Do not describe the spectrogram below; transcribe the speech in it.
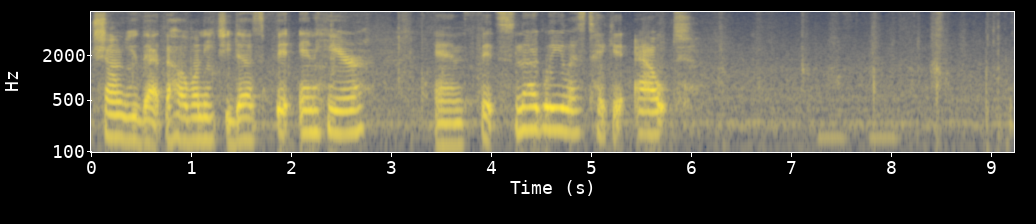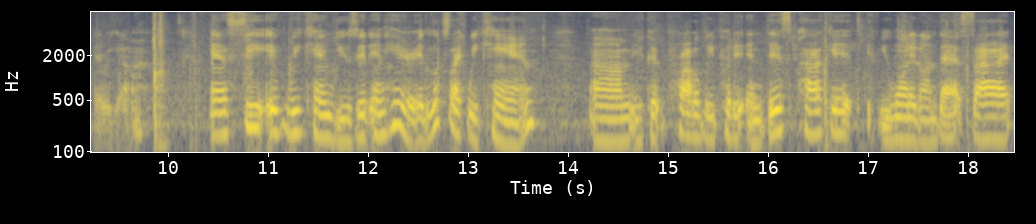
shown you that the Hobonichi does fit in here and fit snugly. Let's take it out. There we go. And see if we can use it in here. It looks like we can. Um, you could probably put it in this pocket if you want it on that side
